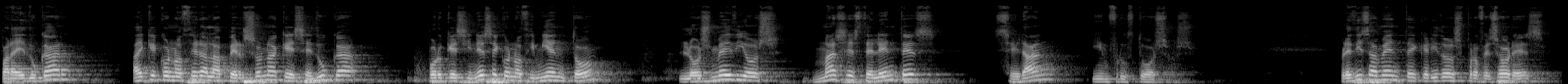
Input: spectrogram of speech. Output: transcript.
para educar hay que conocer a la persona que se educa, porque sin ese conocimiento los medios más excelentes serán infructuosos. Precisamente, queridos profesores,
